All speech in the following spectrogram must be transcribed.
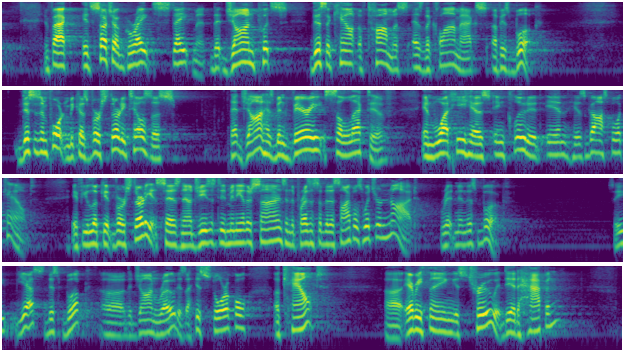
In fact, it's such a great statement that John puts this account of Thomas as the climax of his book. This is important because verse 30 tells us that John has been very selective in what he has included in his gospel account. If you look at verse 30, it says, Now Jesus did many other signs in the presence of the disciples, which are not written in this book. See, yes, this book uh, that John wrote is a historical account. Uh, everything is true, it did happen,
